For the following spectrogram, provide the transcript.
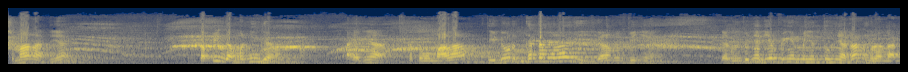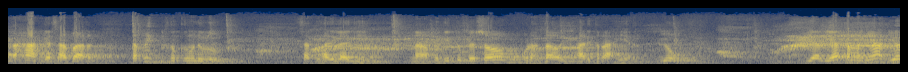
Semangat ya. Tapi nggak meninggal. Akhirnya ketemu malam tidur ketemu lagi dalam mimpinya. Dan mimpinya dia ingin menyentuhnya kan udah nggak tahan nggak sabar. Tapi tunggu dulu satu hari lagi. Nah begitu besok udah tahu ini hari terakhir. Yuk dia lihat temannya dia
